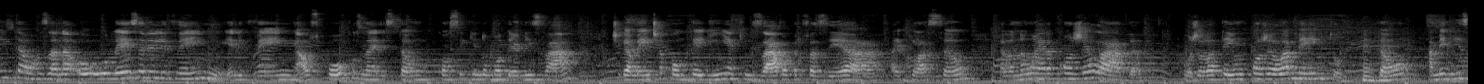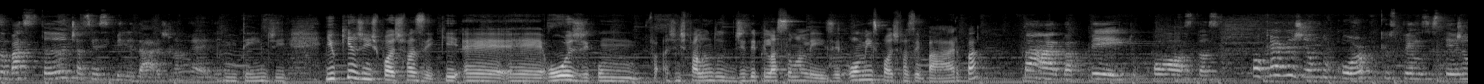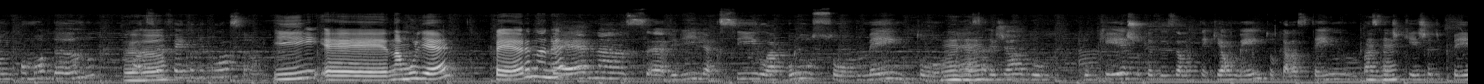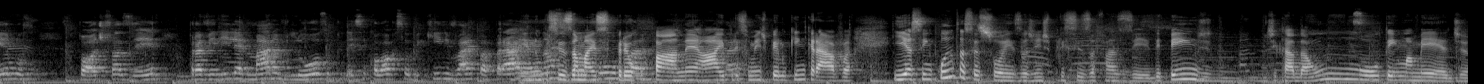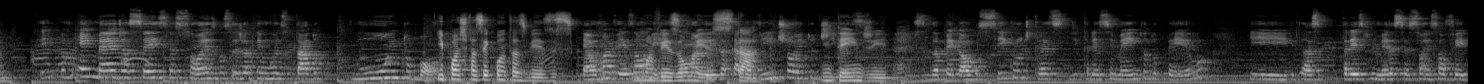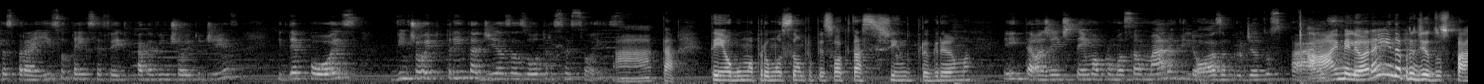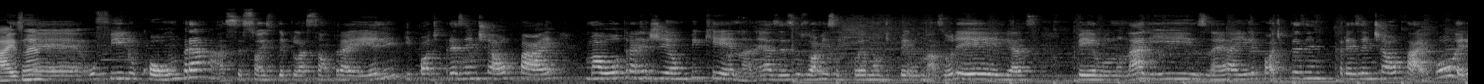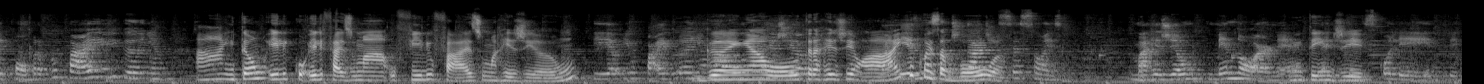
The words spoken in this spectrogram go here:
Então, Rosana, o, o, laser ele vem, ele vem aos poucos, né? Eles estão conseguindo modernizar. Antigamente a ponteirinha que usava para fazer a, a epilação, ela não era congelada. Hoje ela tem um congelamento, uhum. então ameniza bastante a sensibilidade na pele. Entendi. E o que a gente pode fazer? Que é, é, hoje, com a gente falando de depilação a laser, homens podem fazer barba? Barba, peito, costas, qualquer região do corpo que os pelos estejam incomodando, uhum. pode ser feita a depilação. E é, na mulher, perna, né? Pernas, é, virilha, axila, buço, mento, uhum. né? essa região do do queixo, que às vezes ela tem que aumento, que elas têm bastante uhum. queixa de pelos, pode fazer. Para virilha é maravilhoso, porque daí você coloca seu biquíni, vai para praia. E não, não precisa mais se preocupar, né? Ai, né? principalmente pelo que encrava. E assim, quantas sessões a gente precisa fazer? Depende de cada um ou tem uma média? Em média, seis sessões você já tem um resultado muito bom. E pode fazer quantas vezes? É uma vez ao uma mês. Vez ao uma mês, vez a cada tá. 28 dias. Entendi. Né? Precisa pegar o ciclo de crescimento do pelo e as três primeiras sessões são feitas para isso, tem que ser feito cada 28 dias e depois 28, 30 dias as outras sessões. Ah, tá. Tem alguma promoção para o pessoal que está assistindo o programa? Então, a gente tem uma promoção maravilhosa para o Dia dos Pais. Ai, melhor ainda para o Dia dos Pais, né? É, o filho compra as sessões de depilação para ele e pode presentear o pai uma outra região pequena, né? Às vezes os homens reclamam de pelo nas orelhas, pelo no nariz, né? Aí ele pode presentear o pai. Ou ele compra para o pai e ele ganha. Ah, então ele, ele faz uma. O filho faz uma região. E, e o pai ganha, ganha outra região. região. Ai, que coisa boa. De sessões. Uma região menor, né? Entendi. Ele tem que escolher entre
